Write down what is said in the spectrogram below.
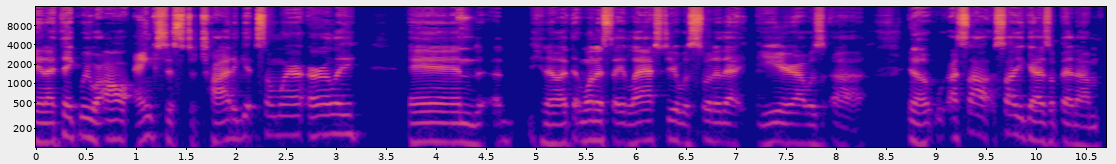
And I think we were all anxious to try to get somewhere early. And uh, you know, I want to say last year was sort of that year. I was, uh, you know, I saw saw you guys up at um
